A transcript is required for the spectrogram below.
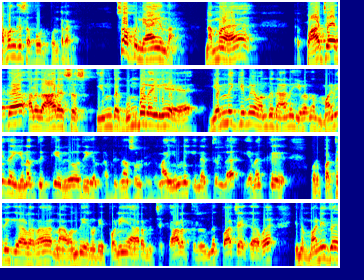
அவங்க சப்போர்ட் பண்ணுறாங்க ஸோ அப்போ நியாயம்தான். நம்ம பாஜக அல்லது ஆர்எஸ்எஸ் இந்த கும்பலையே என்னைக்குமே வந்து நான் இவங்க மனித இனத்துக்கு விரோதிகள் அப்படின்னு தான் சொல்றேன். நான் இன்னைக்கு இனத்தில் எனக்கு ஒரு பத்திரிகையாளராக நான் வந்து என்னுடைய பணியை ஆரம்பித்த காலத்திலிருந்து பாஜகவை இந்த மனித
